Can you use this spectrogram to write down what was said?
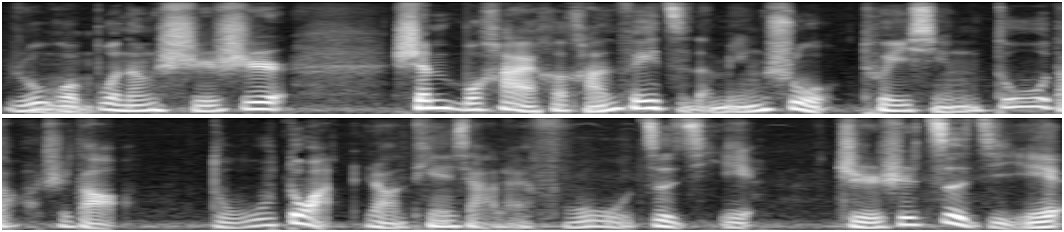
如果不能实施申不害和韩非子的名术，推行督导之道，独断让天下来服务自己，只是自己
